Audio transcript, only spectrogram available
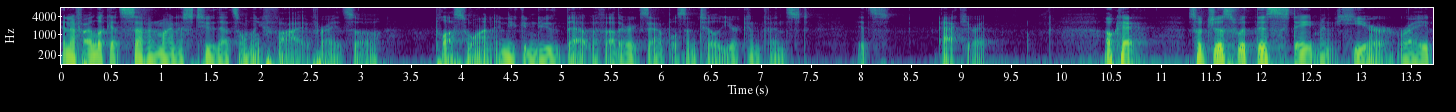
And if I look at 7 minus 2, that's only 5, right? So plus 1. And you can do that with other examples until you're convinced it's accurate. Okay, so just with this statement here, right?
